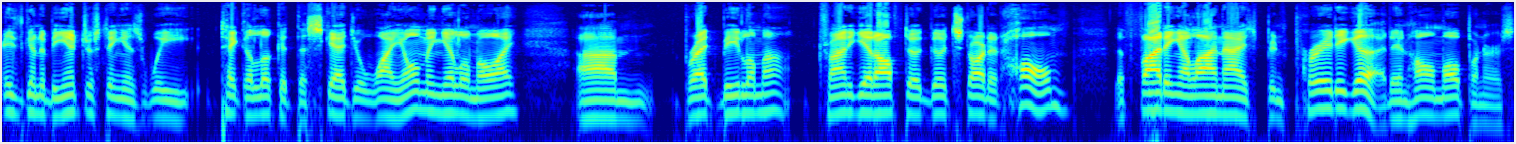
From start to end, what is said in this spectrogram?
is going to be interesting as we take a look at the schedule Wyoming, Illinois, um, Bret Bielema trying to get off to a good start at home. The Fighting Illini has been pretty good in home openers,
